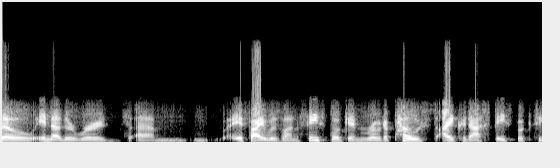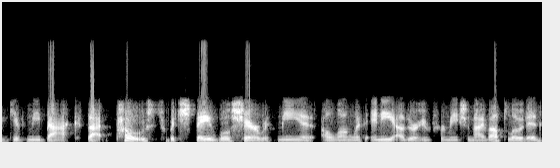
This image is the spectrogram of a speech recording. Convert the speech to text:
So in other words, um, if I was on Facebook and wrote a post, I could ask Facebook to give me back that post, which they will share with me uh, along with any other information I've uploaded.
